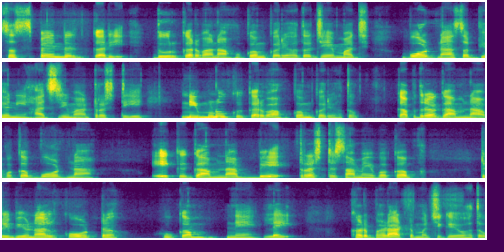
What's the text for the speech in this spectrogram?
સસ્પેન્ડ કરી દૂર કરવાના હુકમ કર્યો હતો જેમજ બોર્ડના સભ્યોની હાજરીમાં ટ્રસ્ટી નિમણૂક કરવા હુકમ કર્યો હતો. કાપદ્રા ગામના વકફ બોર્ડના એક ગામના બે ટ્રસ્ટ સામે વકફ ટ્રિબ્યુનલ કોર્ટ હુકમને લઈ ખળભળાટ મચી ગયો હતો.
